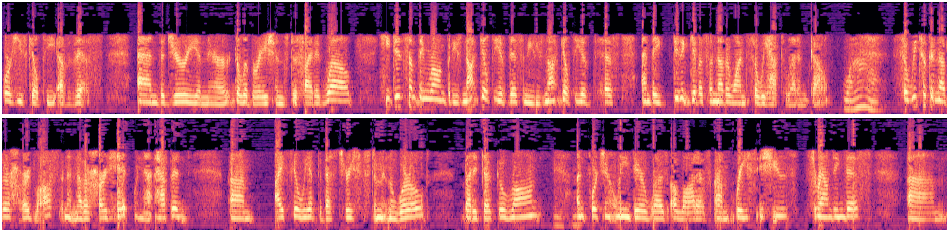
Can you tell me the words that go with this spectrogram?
or he's guilty of this. And the jury in their deliberations decided, well, he did something wrong, but he's not guilty of this and he's not guilty of this, and they didn't give us another one, so we have to let him go. Wow. So we took another hard loss and another hard hit when that happened. Um, I feel we have the best jury system in the world, but it does go wrong. Unfortunately, there was a lot of um, race issues surrounding this, um,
